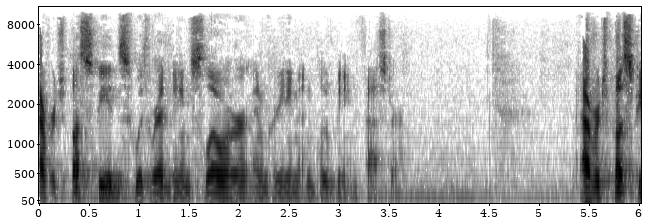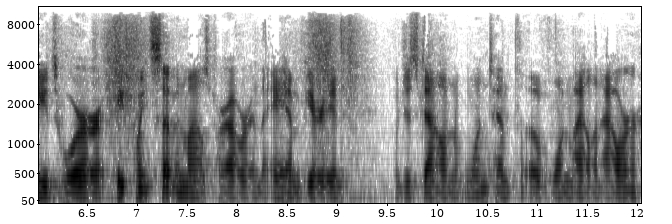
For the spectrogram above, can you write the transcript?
average bus speeds, with red being slower and green and blue being faster. Average bus speeds were 8.7 miles per hour in the AM period, which is down one tenth of one mile an hour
